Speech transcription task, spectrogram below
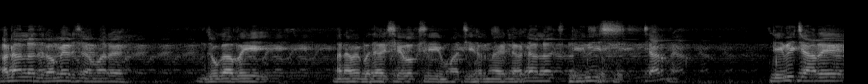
અડાલજ રમેર છે અમારે, જોગાભાઈ અને અમે બધા સેવક છીએ માછીહરના એટલે અડાલજ ત્રેવીસ ચાર ને? ત્રેવીસ ચારે,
